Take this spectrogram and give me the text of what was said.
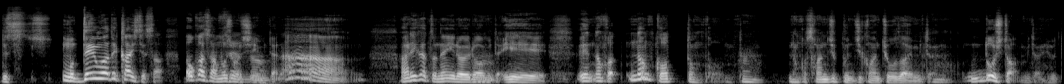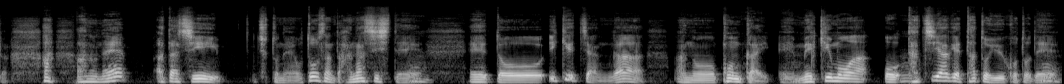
ですもう電話で返してさ「お母さんもしもし」みたいな「ありがとねいろいろ」みたいな「いえいえ。えなんかなんかあったんか」みたいな、なんか30分時間ちょうだい」みたいな「どうした?」みたいに言ったら「ああのね私ちょっとねお父さんと話して、えっ、と池ちゃんがあの今回、えーメキュモアを立ち上げたということで、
